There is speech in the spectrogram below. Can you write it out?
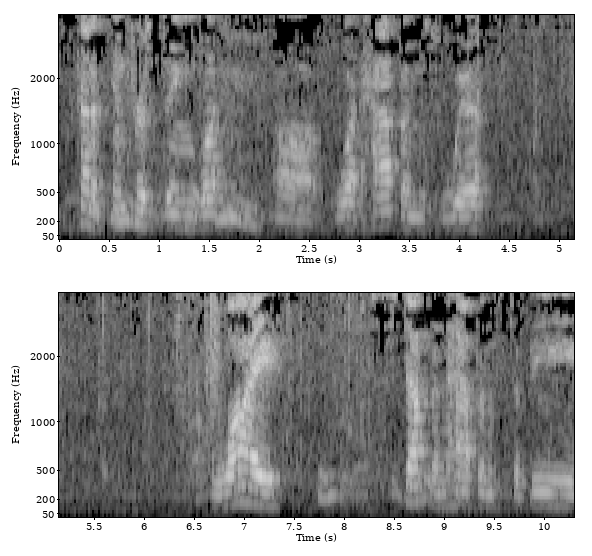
It's kind of interesting what uh, what happens with why Stephen happens to be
